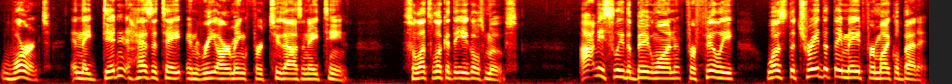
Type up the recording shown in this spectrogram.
weren't, and they didn't hesitate in rearming for 2018. So let's look at the Eagles' moves. Obviously, the big one for Philly was the trade that they made for Michael Bennett.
